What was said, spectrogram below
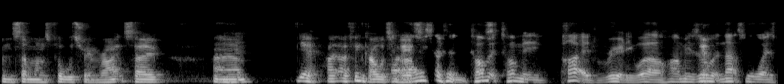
when someone's faltering, right? So, um, yeah, I, I think ultimately, I also think Tommy Tommy putted really well. I mean, he's Yeah. always, and that's always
